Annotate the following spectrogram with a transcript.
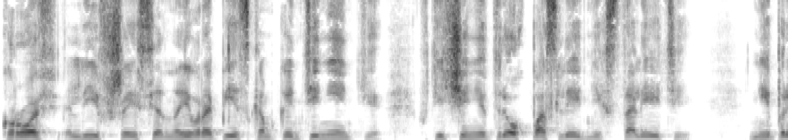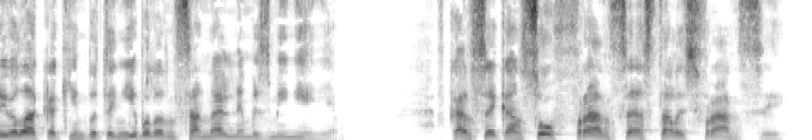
Кровь, лившаяся на европейском континенте в течение трех последних столетий, не привела к каким бы то ни было национальным изменениям. В конце концов, Франция осталась Францией,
